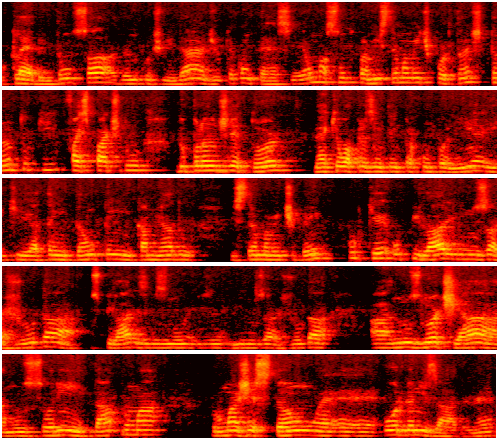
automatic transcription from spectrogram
o, Kleber, então só dando continuidade, o que acontece? É um assunto para mim extremamente importante, tanto que faz parte do, do plano diretor né, que eu apresentei para a companhia e que até então tem caminhado extremamente bem, porque o pilar ele nos ajuda, os pilares eles, eles nos ajuda a nos nortear, a nos orientar para uma, uma gestão é, é, organizada, né?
